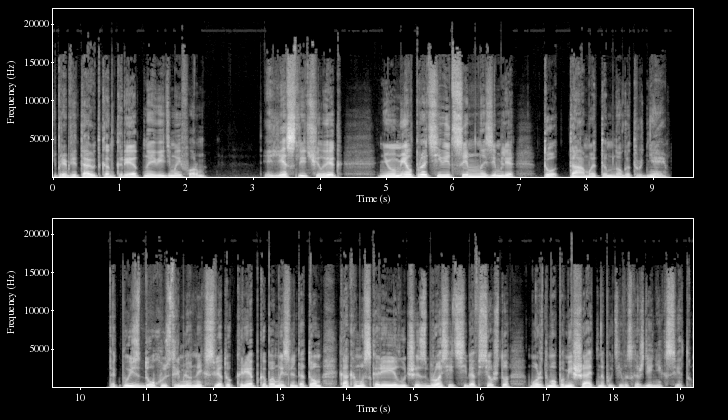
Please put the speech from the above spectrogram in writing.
и приобретают конкретные видимые формы. И если человек не умел противиться им на земле, то там это много труднее. Так пусть дух, устремленный к свету, крепко помыслит о том, как ему скорее и лучше сбросить с себя все, что может ему помешать на пути восхождения к свету.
